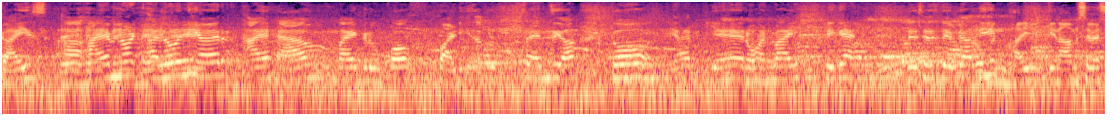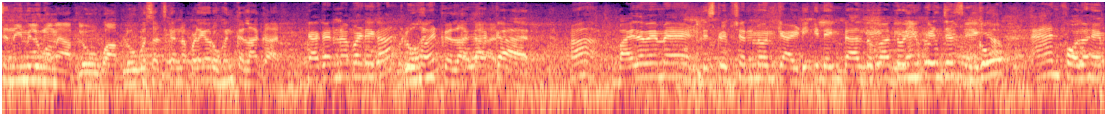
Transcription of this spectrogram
guys, uh, I am not alone here. I have my group of group of friends here. तो यार ये है रोहन भाई ठीक है दिस इज़ दिव्या रोहन भाई के नाम से वैसे नहीं मिलूँगा मैं आप लोगों को आप लोगों को सर्च करना पड़ेगा रोहन कलाकार क्या करना पड़ेगा रोहन कलाकार। हाँ बाय द वे मैं डिस्क्रिप्शन में उनकी आईडी की लिंक डाल दूँगा तो you can just go and follow him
